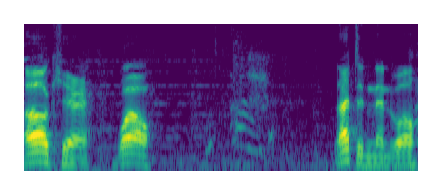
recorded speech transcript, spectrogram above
Okay, well. That didn't end well.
